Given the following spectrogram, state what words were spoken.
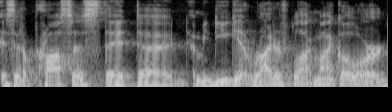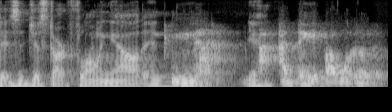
is it a process that uh, I mean, do you get writer's block, Michael, or does it just start flowing out? And not. Yeah. I, I think if I would have,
